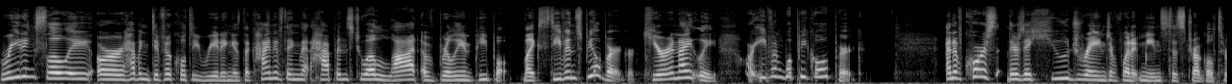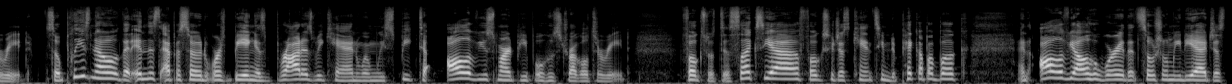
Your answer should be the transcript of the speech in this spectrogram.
Reading slowly or having difficulty reading is the kind of thing that happens to a lot of brilliant people, like Steven Spielberg or Keira Knightley or even Whoopi Goldberg. And of course, there's a huge range of what it means to struggle to read. So please know that in this episode, we're being as broad as we can when we speak to all of you smart people who struggle to read. Folks with dyslexia, folks who just can't seem to pick up a book, and all of y'all who worry that social media just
